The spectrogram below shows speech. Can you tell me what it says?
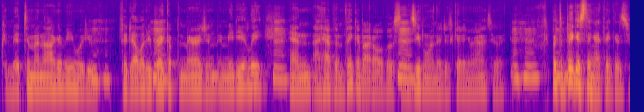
commit to monogamy? Would you Mm-hmm. fidelity Hmm. break up the marriage im- immediately? And I have them think about all those Hmm. things, even when they're just getting around to it. Mm-hmm. But the biggest thing I think is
